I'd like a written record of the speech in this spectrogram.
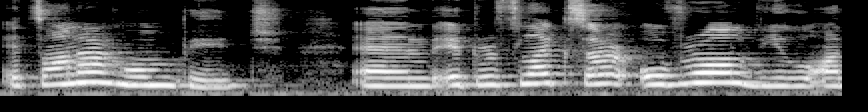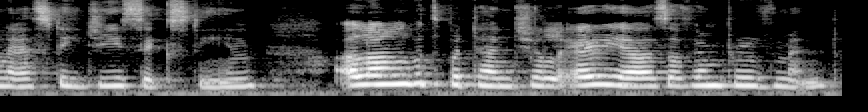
It's on our homepage and it reflects our overall view on SDG 16 along with potential areas of improvement.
